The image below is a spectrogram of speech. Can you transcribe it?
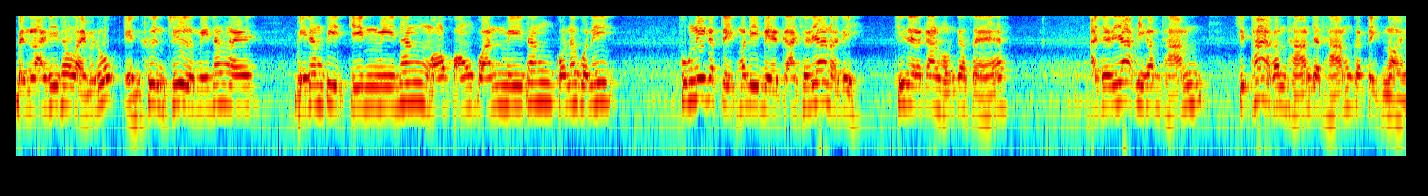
เป็นรายที่เท่าไหร่ไม่รู้ เห็นขึ้นชื่อมีทั้งอะไรมีทั้งพี่จิน มีทั้งหมอของฝันมีทั้งคนนั้นคนนี้พรุ่งนี้กระติกมาดีเบตกับอัจฉริยะหน่อยดิที่ในรายการโหนกระแสอัจฉริยะมีคำถาม 15คำถามจะถามกระติกหน่อย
